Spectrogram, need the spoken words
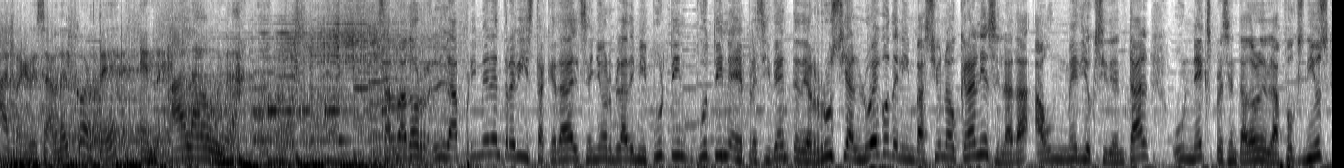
Al regresar del corte, en A la Una. Salvador, la primera entrevista que da el señor Vladimir Putin, Putin eh, presidente de Rusia, luego de la invasión a Ucrania, se la da a un medio occidental, un ex presentador de la Fox News,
